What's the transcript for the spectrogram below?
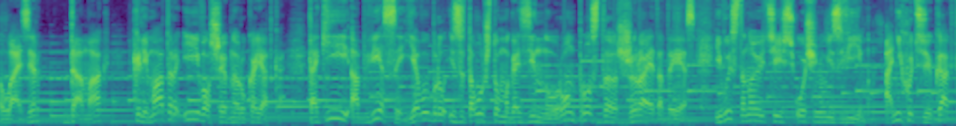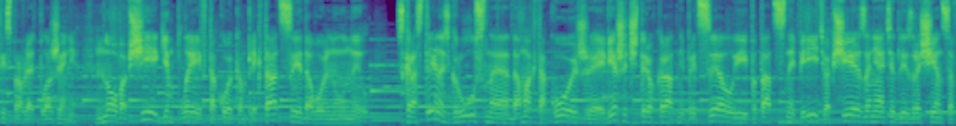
Лазер, дамаг, коллиматор и волшебная рукоятка. Такие обвесы я выбрал из-за того, что магазинный урон просто сжирает АДС, и вы становитесь очень уязвимым. Они хоть как-то исправляют положение, но вообще геймплей в такой комплектации довольно уныл. Скорострельность грустная, дамаг такой же, вешать четырехкратный прицел и пытаться снайперить вообще занятие для извращенцев.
